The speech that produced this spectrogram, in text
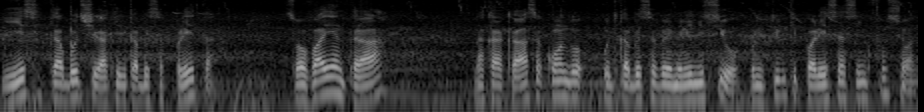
E esse que acabou de chegar aqui de cabeça preta só vai entrar na carcaça quando o de cabeça vermelha iniciou. Por incrível que pareça, é assim que funciona.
